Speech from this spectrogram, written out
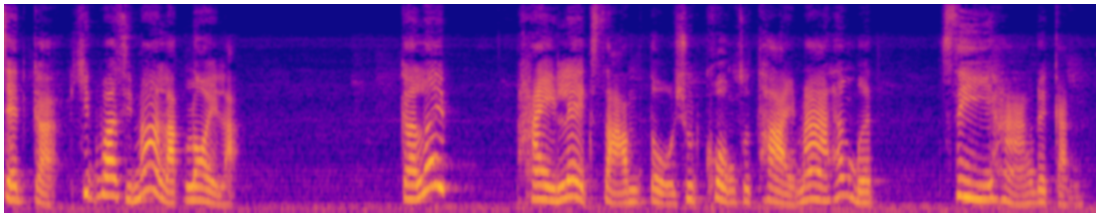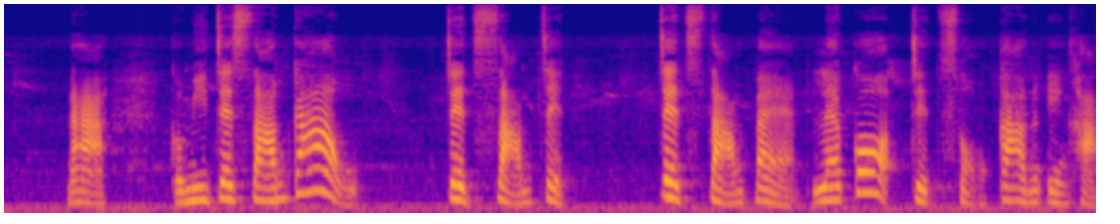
เจ็ดกะ คิดว่าสิมาหลักร้อยละก็เลยให้เลขสามโตชุดโค้งสุดท้ายมาทั้งเบิดสี่หางด้วยกันนะคะก็มีเจ็ดสามเก้าเจ็ดสามเจ็ดเจ็ดสามแปดแล้วก็เจ็ดสองเก้านั่นเองค่ะ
